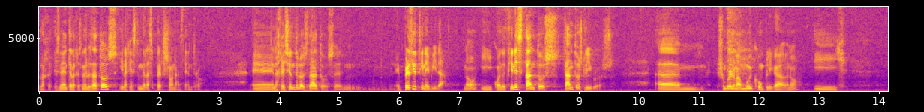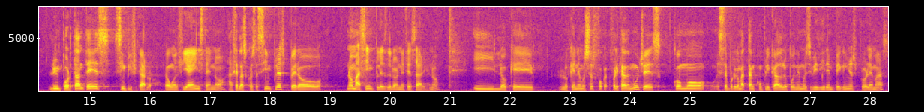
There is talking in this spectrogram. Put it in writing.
la, la gestión de los datos y la gestión de las personas dentro. Eh, la gestión de los datos, el precio tiene vida, ¿no? Y cuando tienes tantos, tantos libros, es un problema muy complicado, ¿no? Y lo importante es simplificarlo, como decía Einstein, ¿no? hacer las cosas simples, pero no más simples de lo necesario. ¿no? Y lo que, lo que hemos focalizado mucho es cómo este problema tan complicado lo podemos dividir en pequeños problemas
